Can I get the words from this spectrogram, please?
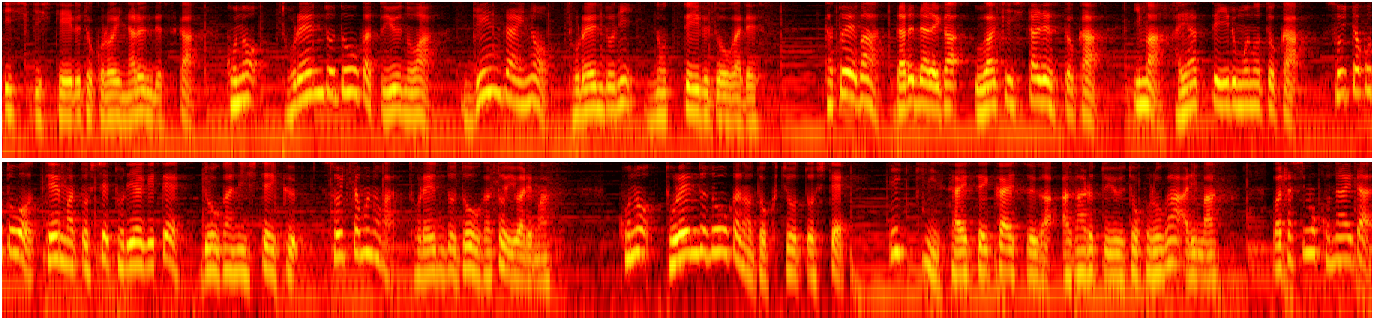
意識しているところになるんですがこのトレンド動画というのは現在のトレンドに載っている動画です。例えば誰々が浮気したですとか今流行っているものとかそういったことをテーマとして取り上げて動画にしていく。そういったものがトレンド動画と言われます。このトレンド動画の特徴として一気に再生回数が上がるというところがあります。私もこの間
